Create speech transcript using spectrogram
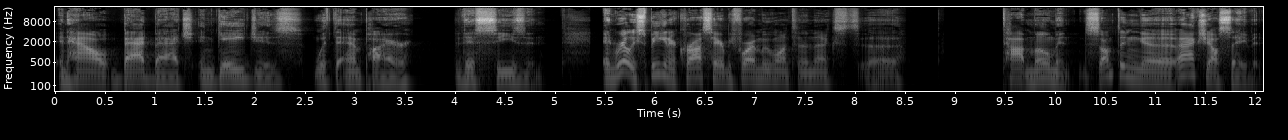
in how Bad Batch engages with the Empire this season. And really, speaking of Crosshair, before I move on to the next uh, top moment, something, uh, actually, I'll save it.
